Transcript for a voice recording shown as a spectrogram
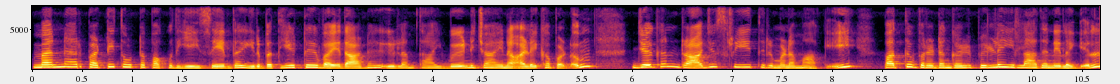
மன்னார் பட்டித்தோட்ட பகுதியைச் சேர்ந்த இருபத்தி எட்டு வயதான இளம் தாய் வேணிஜா என அழைக்கப்படும் ஜெகன் ராஜஸ்ரீ திருமணமாகி பத்து வருடங்கள் பிள்ளை இல்லாத நிலையில்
